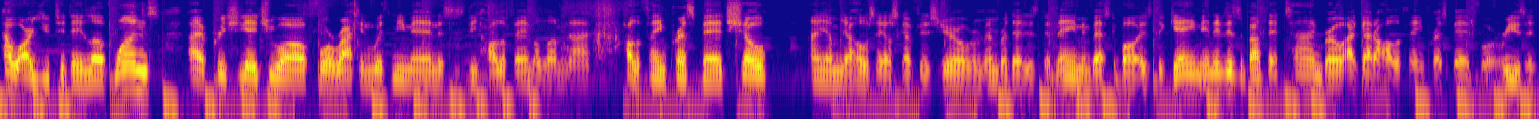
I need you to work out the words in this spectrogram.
How are you today, loved ones? I appreciate you all for rocking with me, man. This is the Hall of Fame alumni, Hall of Fame press badge show. I am your host, L. Scott Fitzgerald. Remember that is the name in basketball is the game, and it is about that time, bro. I got a Hall of Fame press badge for a reason.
